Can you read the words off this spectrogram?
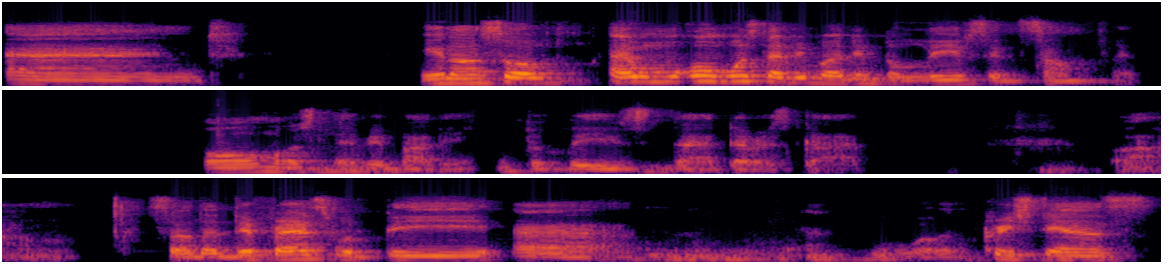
And, you know, so almost everybody believes in something almost everybody believes that there is God. Um, so the difference would be uh, well, Christians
